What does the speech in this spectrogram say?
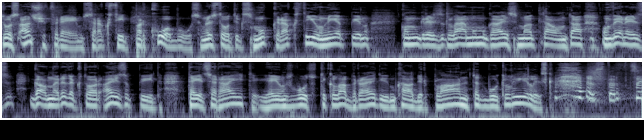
tos atšifrējumus rakstīt, par ko būs. Un es to tik smuki rakstīju un iepienu kongresa lēmumu gaismā tā un tā. Un vienreiz galvenā redaktora aizapīta teica, Raiti, ja jums būtu tik labi raidījumi, kādi ir plāni, tad būtu lieliski. Starp citu,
